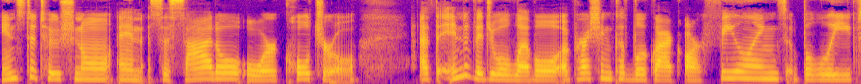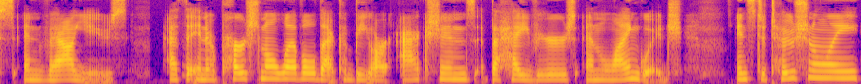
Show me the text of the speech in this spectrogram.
institutional, and societal or cultural. At the individual level, oppression could look like our feelings, beliefs, and values. At the interpersonal level, that could be our actions, behaviors, and language. Institutionally,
